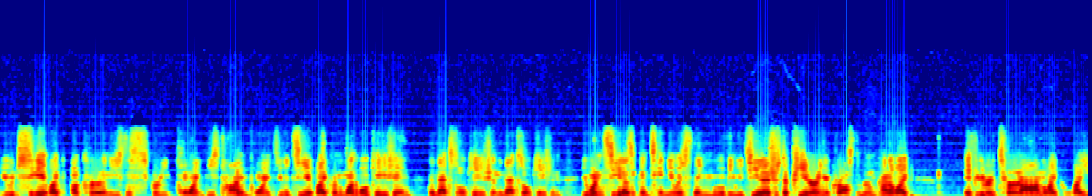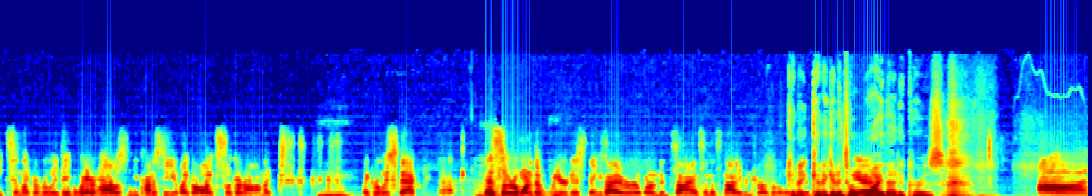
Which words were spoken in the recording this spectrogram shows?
you would see it like occur in these discrete point, these time points. You would see it like in one location, the next location, the next location. You wouldn't see it as a continuous thing moving. You'd see it as just appearing across the room, kind of like if you were to turn on like lights in like a really big warehouse, and you kind of see it like all like flicker on, like Mm. like really stacked like that. Mm. That's sort of one of the weirdest things I ever learned in science, and it's not even drug related. Can I can I get into yeah. why that occurs? Uh,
